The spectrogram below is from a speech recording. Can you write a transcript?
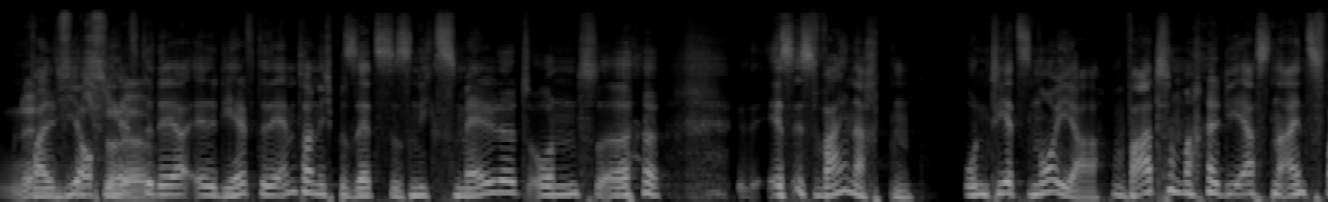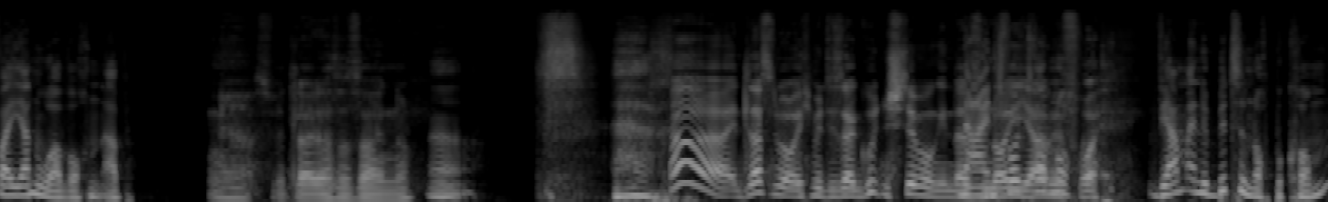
Ne, weil hier auch die, so Hälfte der, äh, die Hälfte der Ämter nicht besetzt ist, nichts meldet und äh, es ist Weihnachten und jetzt Neujahr. Warte mal die ersten ein, zwei Januarwochen ab. Ja, es wird leider so sein, ne? Ja. Ach. Ah, entlassen wir euch mit dieser guten Stimmung in das Nein, neue Jahr. Noch, wir haben eine Bitte noch bekommen.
